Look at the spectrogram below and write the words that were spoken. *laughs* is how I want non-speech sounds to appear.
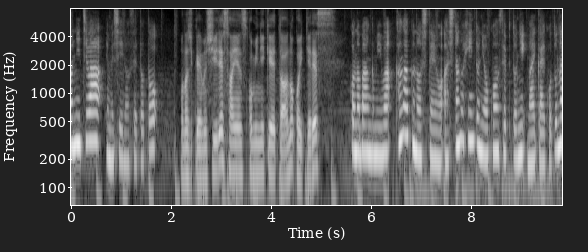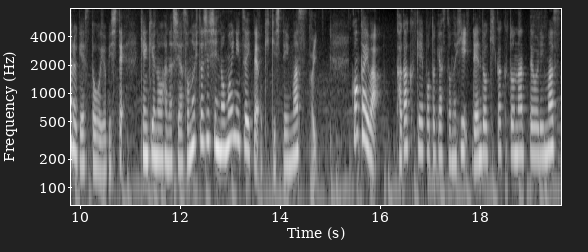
こんにちは MC の瀬戸と。同じく MC でサイエンスコミュニケーターの小池です。この番組は科学の視点を明日のヒントにをコンセプトに毎回異なるゲストをお呼びして研究のお話やその人自身の思いについてお聞きしています。はい。今回は科学系ポッドキャストの日連動企画となっております。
